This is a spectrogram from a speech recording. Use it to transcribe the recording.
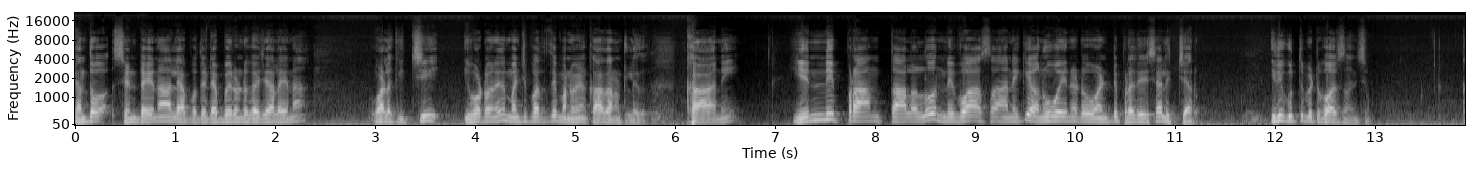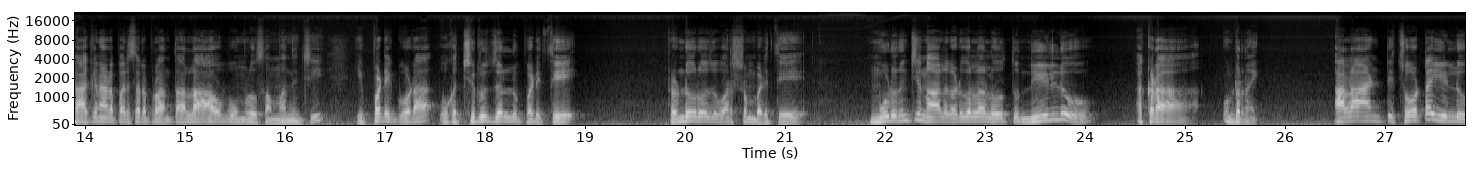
ఎంతో సెంట్ అయినా లేకపోతే డెబ్బై రెండు గజాలైనా వాళ్ళకి ఇచ్చి ఇవ్వడం అనేది మంచి పద్ధతి మనమేం కాదనట్లేదు. కానీ ఎన్ని ప్రాంతాలలో నివాసానికి అనువైనటువంటి ప్రదేశాలు ఇచ్చారు. ఇది గుర్తుపెట్టుకోవాల్సిన అంశం. కాకినాడ పరిసర ప్రాంతాల్లో ఆవు భూములకు సంబంధించి ఇప్పటికి కూడా ఒక చిరుజల్లు పడితే రెండో రోజు వర్షం పడితే మూడు నుంచి నాలుగు అడుగుల లోతు నీళ్ళు అక్కడ ఉంటున్నాయి. అలాంటి చోట వీళ్ళు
